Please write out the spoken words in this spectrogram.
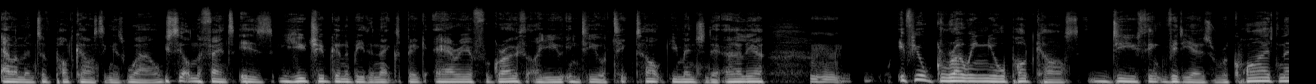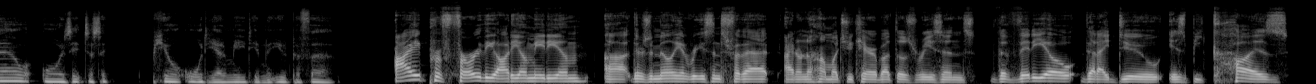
element of podcasting as well. You sit on the fence. Is YouTube going to be the next big area for growth? Are you into your TikTok? You mentioned it earlier. Mm-hmm. If you're growing your podcast, do you think videos are required now, or is it just a pure audio medium that you'd prefer? I prefer the audio medium. Uh, there's a million reasons for that. I don't know how much you care about those reasons. The video that I do is because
